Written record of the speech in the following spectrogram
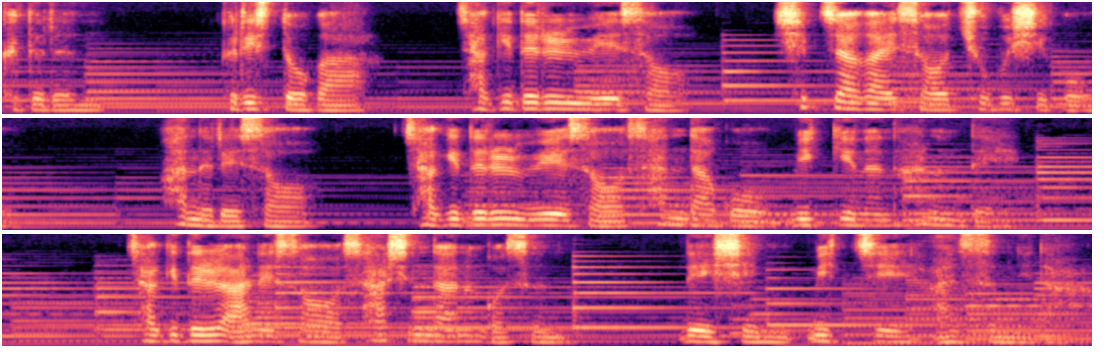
그들은 그리스도가 자기들을 위해서 십자가에서 죽으시고 하늘에서 자기들을 위해서 산다고 믿기는 하는데 자기들 안에서 사신다는 것은 내심 믿지 않습니다.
